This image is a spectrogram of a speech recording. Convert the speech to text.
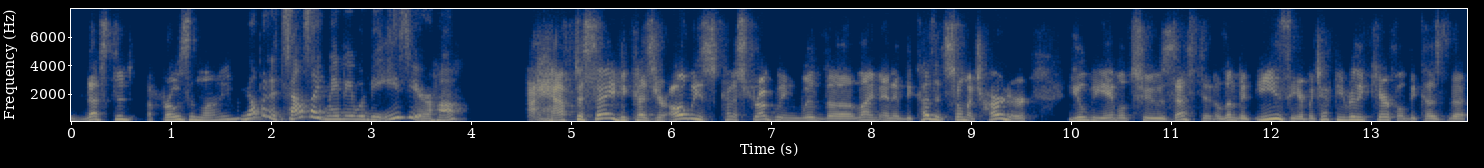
zested a frozen lime? No, but it sounds like maybe it would be easier, huh? I have to say, because you're always kind of struggling with the lime, and because it's so much harder, you'll be able to zest it a little bit easier. But you have to be really careful because the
